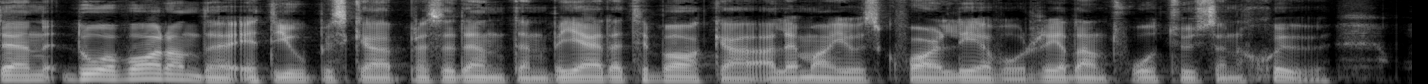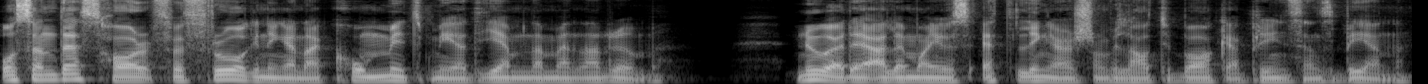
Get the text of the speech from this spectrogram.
Den dåvarande etiopiska presidenten begärde tillbaka Alemayos kvarlevor redan 2007 och sedan dess har förfrågningarna kommit med jämna mellanrum. Nu är det Alemayos ättlingar som vill ha tillbaka prinsens ben.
